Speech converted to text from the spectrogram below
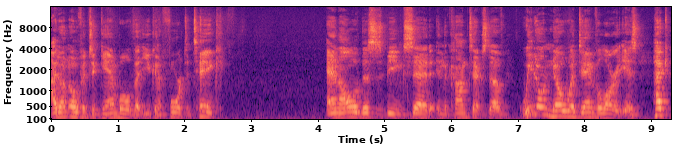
I don't know if it's a gamble that you can afford to take. And all of this is being said in the context of we don't know what Dan Villari is. Heck,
